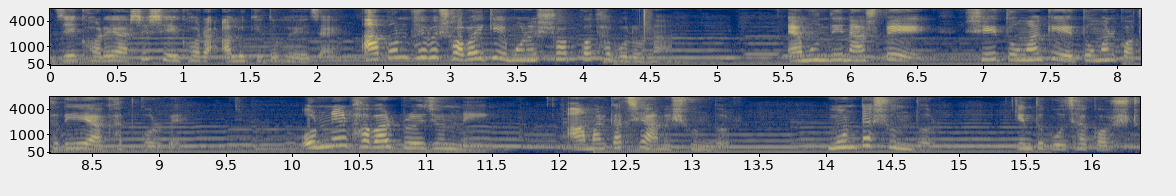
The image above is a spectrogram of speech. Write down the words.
যে ঘরে আসে, সেই ঘর আলোকিত হয়ে যায়। আপন ভেবে সবাইকে মনের সব কথা বলো না। এমন দিন আসবে, সে তোমাকে তোমার কথা দিয়ে আঘাত করবে। অন্যের ভাবার প্রয়োজন নেই। আমার কাছে আমি সুন্দর। মনটা সুন্দর, কিন্তু বোঝা কষ্ট।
